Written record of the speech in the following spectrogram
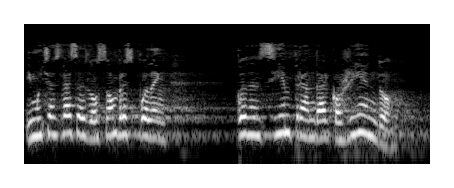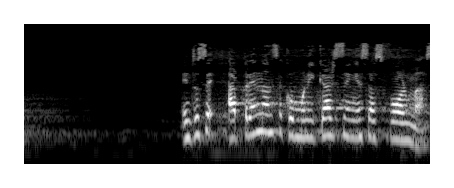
Y muchas veces los hombres pueden, pueden siempre andar corriendo. Entonces, apréndanse a comunicarse en esas formas.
